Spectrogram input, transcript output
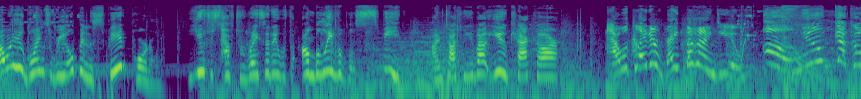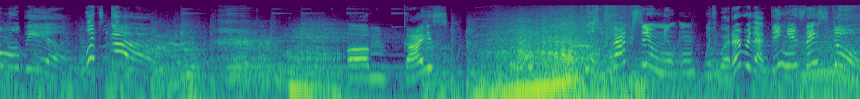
How are you going to reopen the speed portal? You just have to race at it with unbelievable speed. I'm talking about you, cat car. Owl glider right behind you. All new Gekko-mobile. Let's go! Um, guys? We'll be back soon, Newton, with whatever that thing is they stole.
